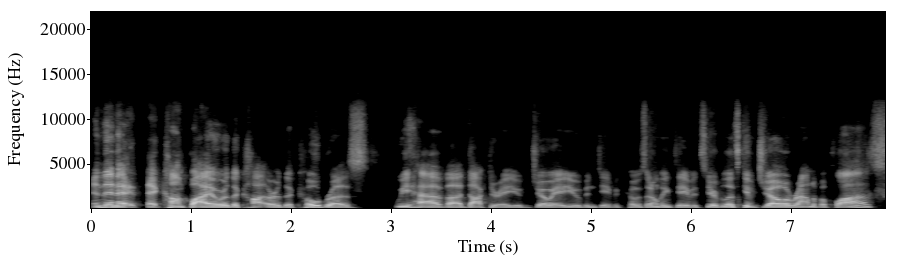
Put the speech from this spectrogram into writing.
And then at, at Comp Bio or the, or the Cobras, we have uh, Dr. Ayoob, Joe Ayoob, and David Koes. I don't think David's here, but let's give Joe a round of applause.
